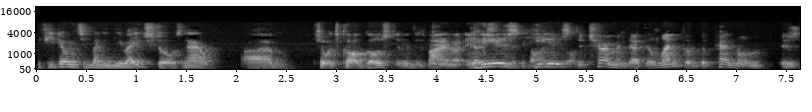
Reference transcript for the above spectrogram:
if you go into many New Age stores now, um, So it's called Ghost in the Divine. And Ghost he is he is Rod. determined that the length of the pendulum is,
